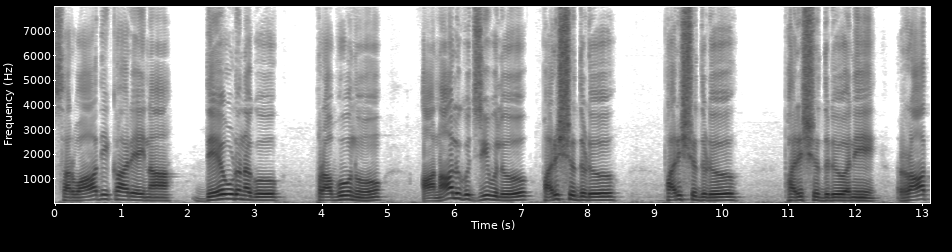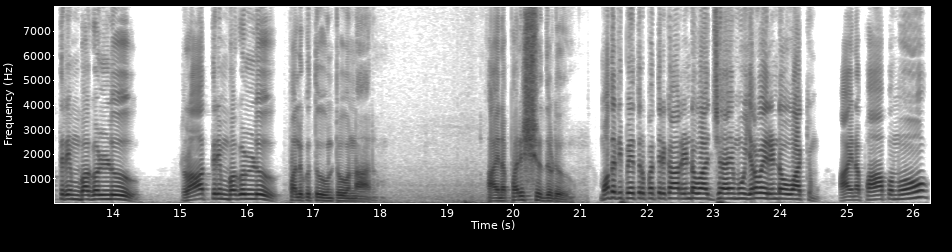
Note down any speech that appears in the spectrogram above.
సర్వాధికారి అయిన దేవుడునగు ప్రభువును ఆ నాలుగు జీవులు పరిశుద్ధుడు పరిశుద్ధుడు పరిశుద్ధుడు అని రాత్రింబగళ్ళు రాత్రింబగళ్ళు పలుకుతూ ఉంటూ ఉన్నారు. ఆయన పరిశుద్ధుడు. మొదటి పేతృపత్రిక రెండవ అధ్యాయము ఇరవై రెండవ వాక్యము. ఆయన పాపము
